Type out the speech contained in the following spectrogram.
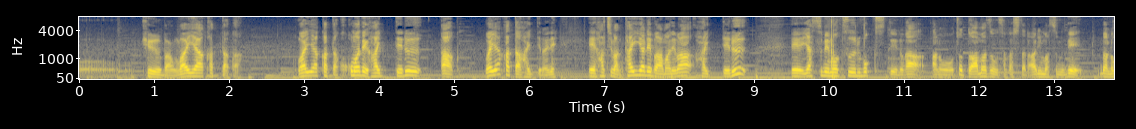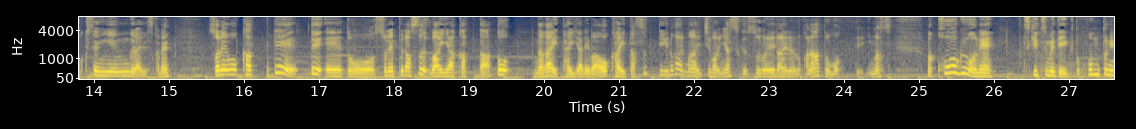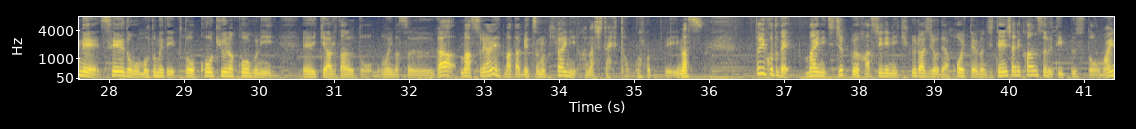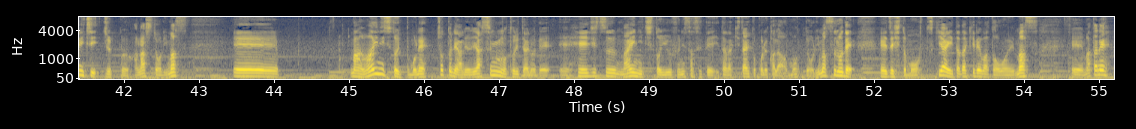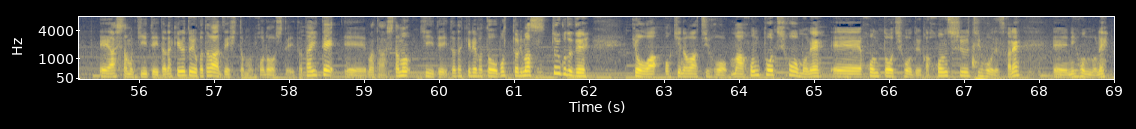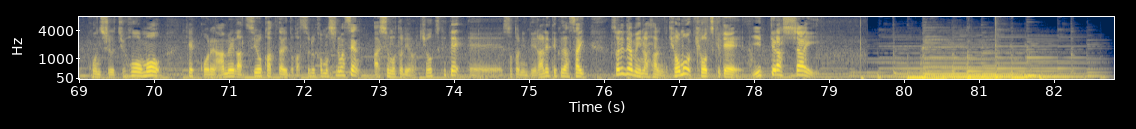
9番、ワイヤーカッターか。ワイヤーカッター、ここまで入ってる、あ、ワイヤーカッター入ってないね。え、8番、タイヤレバーまでは入ってる、えー、安めのツールボックスっていうのが、あの、ちょっと Amazon 探したらありますので、まあ、6000円ぐらいですかね。それを買って、で、えっ、ー、と、それプラスワイヤーカッターと長いタイヤレバーを買い足すっていうのが、まあ一番安く揃えられるのかなと思っています。まあ、工具をね、突き詰めていくと、本当にね、精度も求めていくと、高級な工具に、えー、行き当たると思いますが、まあそれはね、また別の機会に話したいと思っています。ということで、毎日10分走りに聞くラジオではこういったような自転車に関する tips と毎日10分話しております。えー、まあ毎日といってもね、ちょっとね、あの休みも取りたいので、えー、平日毎日というふうにさせていただきたいとこれからは思っておりますので、えー、ぜひともお付き合いいただければと思います。えー、またね、えー、明日も聞いていただけるという方は、ぜひともフォローしていただいて、え、また明日も聞いていただければと思っております。ということでね、今日は沖縄地方、まあ本島地方もね、えー、本島地方というか本州地方ですかね、えー、日本のね、本州地方も結構ね、雨が強かったりとかするかもしれません。足元には気をつけて、えー、外に出られてください。それでは皆さん今日も気をつけていってらっしゃい。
